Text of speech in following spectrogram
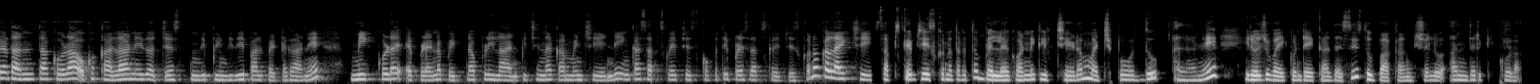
గడంతా కూడా ఒక కళ అనేది వచ్చేస్తుంది పిండి దీపాలు పెట్టగానే. మీకు కూడా ఎప్పుడైనా పెట్టినప్పుడు ఇలా అనిపించిందా కమెంట్ చేయండి. ఇంకా సబ్స్క్రైబ్ చేసుకోకపోతే ఇప్పుడే సబ్స్క్రైబ్ చేసుకొని ఒక లైక్ చేయండి. సబ్స్క్రైబ్ చేసుకున్న తర్వాత బెల్ ఐకాన్ని క్లిక్ చేయడం మర్చిపోవద్దు. అలానే ఈరోజు వైకుంఠ ఏకాదశి శుభాకాంక్షలు అందరికీ కూడా.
